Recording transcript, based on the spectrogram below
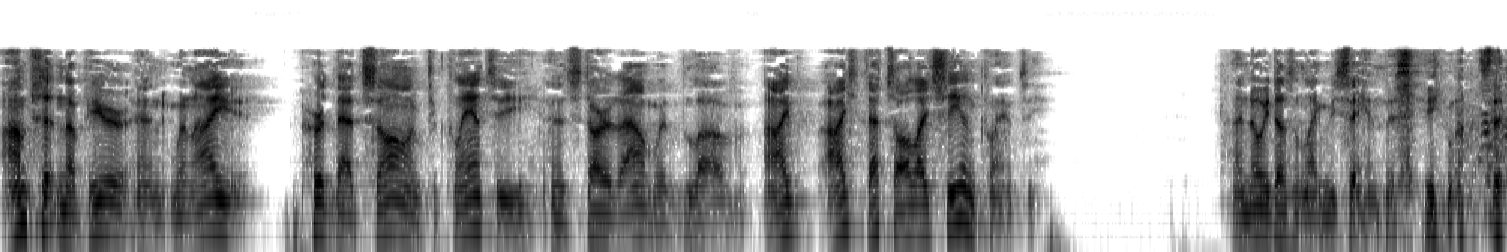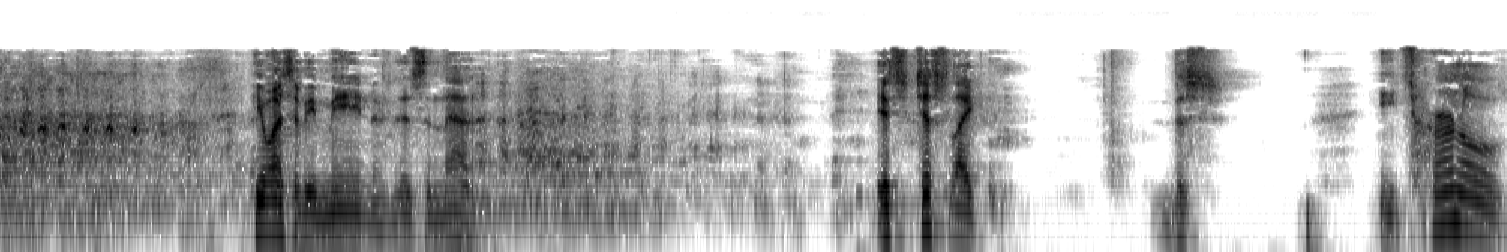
I'm sitting up here and when I heard that song to Clancy and it started out with love, I, I, that's all I see in Clancy. I know he doesn't like me saying this. He wants to, he wants to be mean and this and that. It's just like this eternal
